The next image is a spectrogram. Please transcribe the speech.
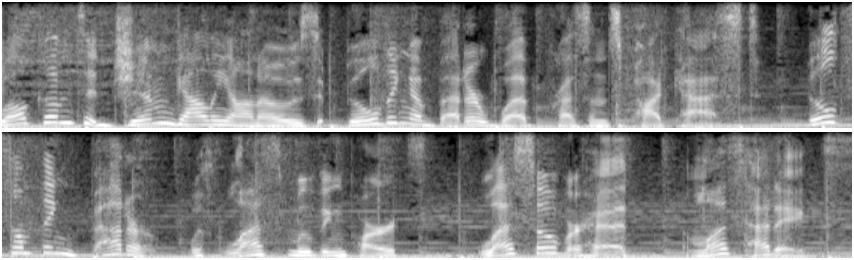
Welcome to Jim Galiano's Building a Better Web Presence podcast. Build something better with less moving parts, less overhead, and less headaches.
